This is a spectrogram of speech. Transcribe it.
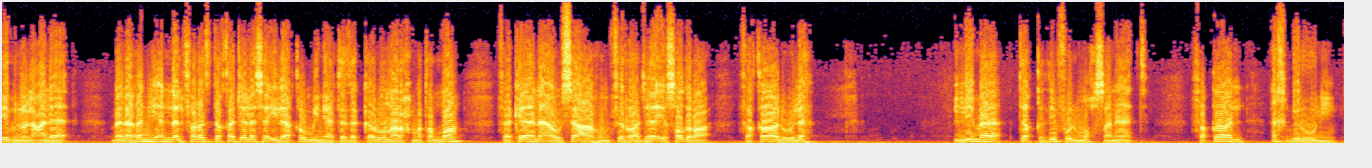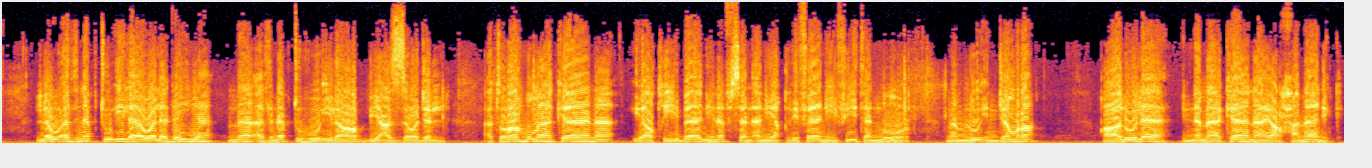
ابن العلاء بلغني أن الفرزدق جلس إلى قوم يتذكرون رحمة الله فكان أوسعهم في الرجاء صدرا فقالوا له لما تقذف المحصنات؟ فقال أخبروني لو أذنبت إلى ولدي ما أذنبته إلى ربي عز وجل أتراهما كان يطيبان نفسا أن يقذفاني في تنور مملوء جمرة؟ قالوا لا إنما كان يرحمانك.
